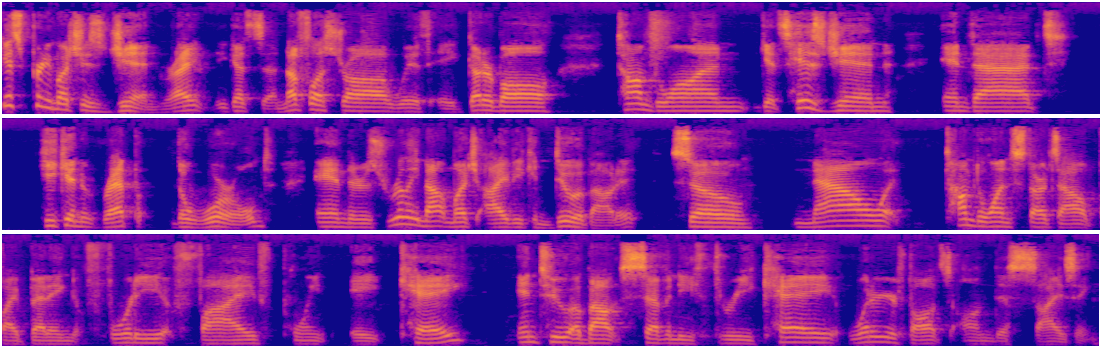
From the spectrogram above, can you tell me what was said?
gets pretty much his gin, right? He gets a nut flush draw with a gutter ball. Tom Dwan gets his gin, and that he can rep the world, and there's really not much Ivey can do about it. So now Tom Dwan starts out by betting 45.8K into about 73K. What are your thoughts on this sizing?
